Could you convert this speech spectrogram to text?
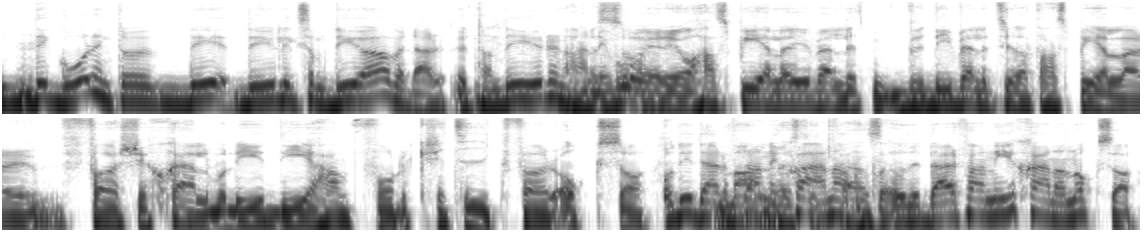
Det går inte. att- Det, det är ju liksom, det är över där, utan det är ju den här Ja, men så nivån. är det. Och han spelar ju väldigt, det är väldigt tydligt att han spelar för sig själv och det är ju det han får kritik för också. Och det är därför han är stjärnan. frekvenser. Och det är därför han är stjärnan också.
